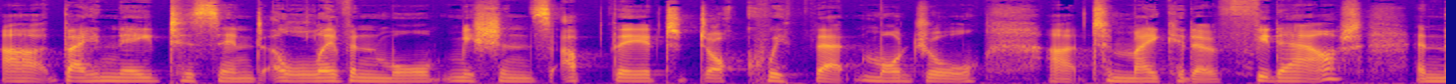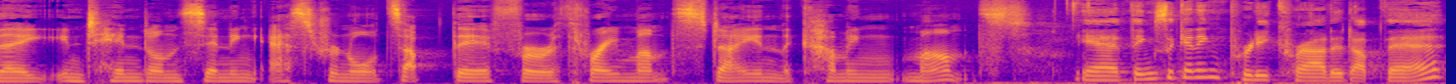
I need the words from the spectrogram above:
Uh, they need to send 11 more missions up there to dock with that module uh, to make it a fit out, and they intend on sending astronauts up there for a three month stay in the coming months. Yeah, things are getting pretty crowded up there.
